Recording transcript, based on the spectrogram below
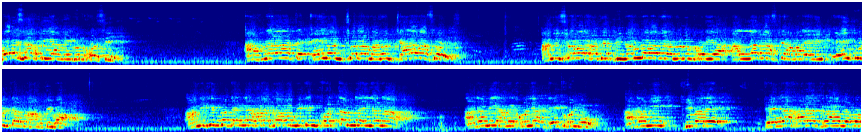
ভরসা করিয়া আমি গুণ করছি। আপনারা এই অঞ্চলের মানুষ যারা আছে, আমি সবার হাতে বিনম্রভাবে অনুরোধ করিয়া আল্লাহর রাস্তে আমার এই এই ভুলটার মাপ দিবা। আমি কিন্তু টেঙ্গাহারা গ্রামে মিটিং করতাম না ইলা না আগামী আমি হইয়া ডেট হইমু আগামী কিবারে টেঙ্গাহারা গ্রাম এবং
